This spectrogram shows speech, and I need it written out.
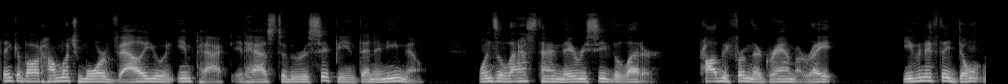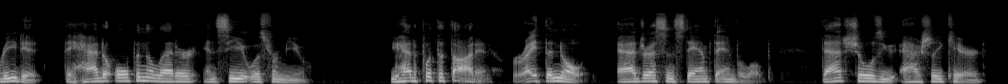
Think about how much more value and impact it has to the recipient than an email. When's the last time they received a letter? Probably from their grandma, right? Even if they don't read it, they had to open the letter and see it was from you. You had to put the thought in, write the note, address and stamp the envelope. That shows you actually cared.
